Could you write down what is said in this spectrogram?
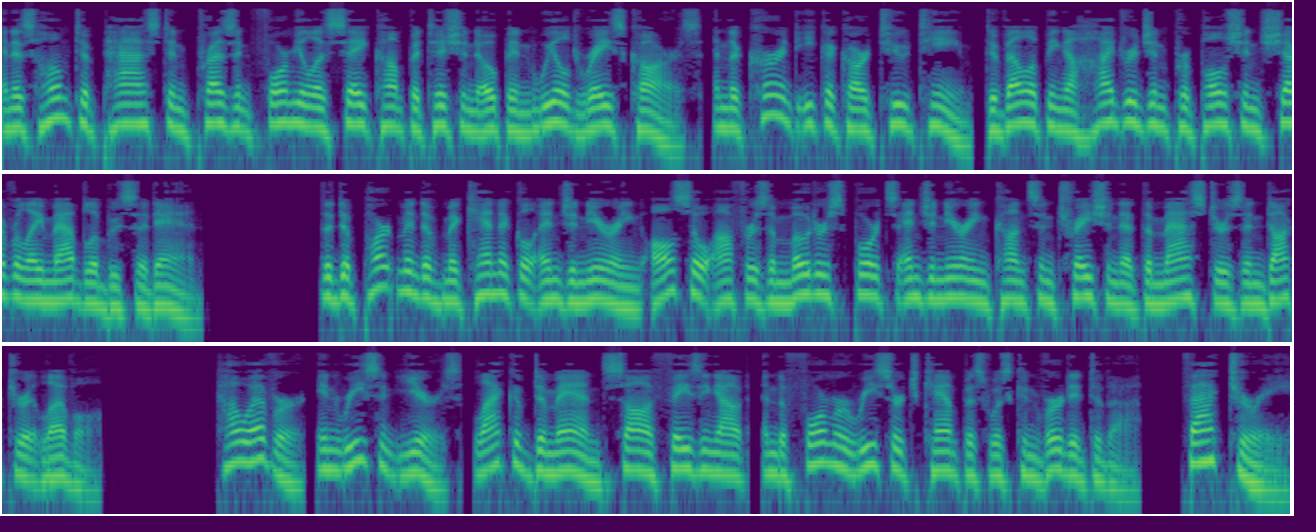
and is home to past and present Formula SAE competition open-wheeled race cars, and the current EcoCAR 2 team, developing a hydrogen propulsion Chevrolet Malibu sedan. The Department of Mechanical Engineering also offers a motorsports engineering concentration at the master's and doctorate level. However, in recent years, lack of demand saw a phasing out, and the former research campus was converted to the factory,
